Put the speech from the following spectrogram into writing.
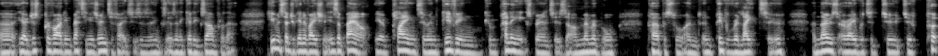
uh, you know, just providing better user interfaces is, an, is a good example of that. Human-centric innovation is about you know playing to and giving compelling experiences that are memorable, purposeful, and and people relate to, and those are able to to to put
